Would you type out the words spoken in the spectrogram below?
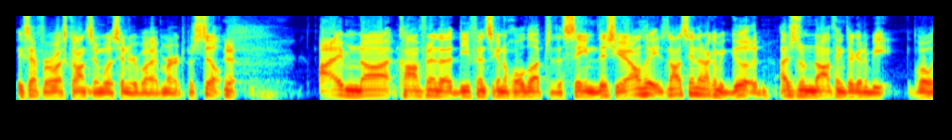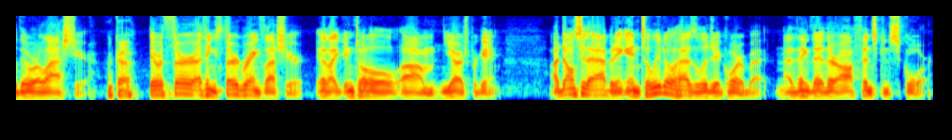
except for Wisconsin was hindered by Mert. But still, Yeah. I'm not confident that defense is going to hold up to the same this year. I don't think it's not saying they're not going to be good. I just do not think they're going to be what they were last year. Okay. They were third, I think, third ranked last year, like in total um, yards per game. I don't see that happening. And Toledo has a legit quarterback. I think that their offense can score.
